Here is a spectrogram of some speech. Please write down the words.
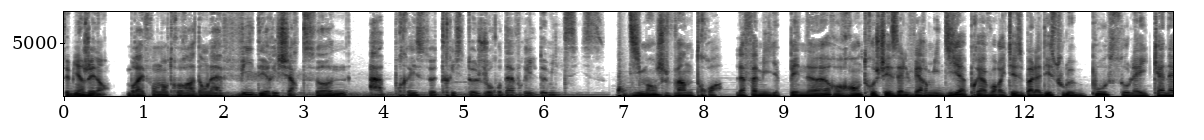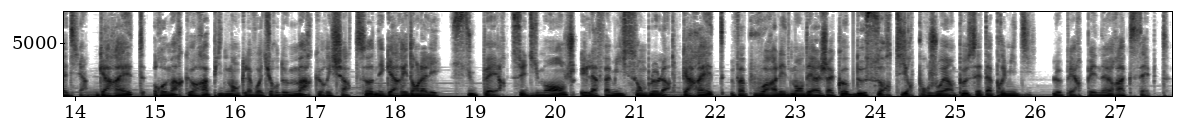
c'est bien gênant. Bref, on entrera dans la vie des Richardson après ce triste jour d'avril 2006. Dimanche 23, la famille Penner rentre chez elle vers midi après avoir été se balader sous le beau soleil canadien. Garrett remarque rapidement que la voiture de Mark Richardson est garée dans l'allée. Super, c'est dimanche et la famille semble là. Garrett va pouvoir aller demander à Jacob de sortir pour jouer un peu cet après-midi. Le père Penner accepte.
